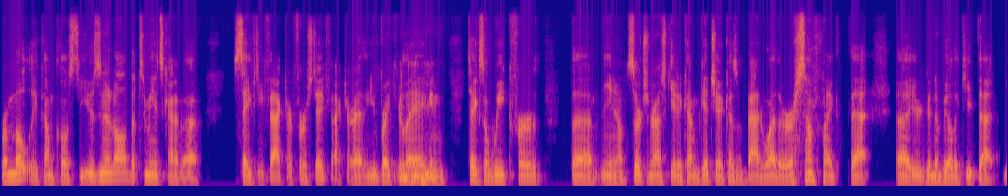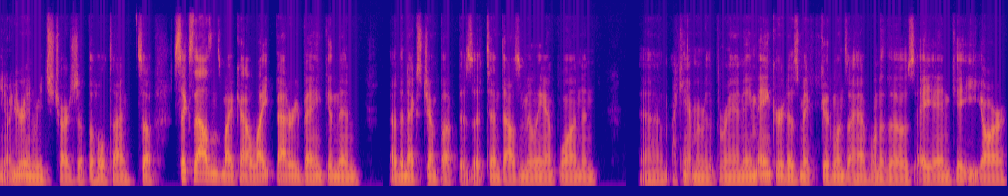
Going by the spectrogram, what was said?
remotely come close to using it all. But to me, it's kind of a safety factor, first aid factor. Right? You break your mm-hmm. leg and takes a week for the you know search and rescue to come get you because of bad weather or something like that. Uh, you're going to be able to keep that you know your inReach charged up the whole time. So six thousand is my kind of light battery bank, and then uh, the next jump up is a ten thousand milliamp one, and um, I can't remember the brand name. Anker does make good ones. I have one of those. A N K E R.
